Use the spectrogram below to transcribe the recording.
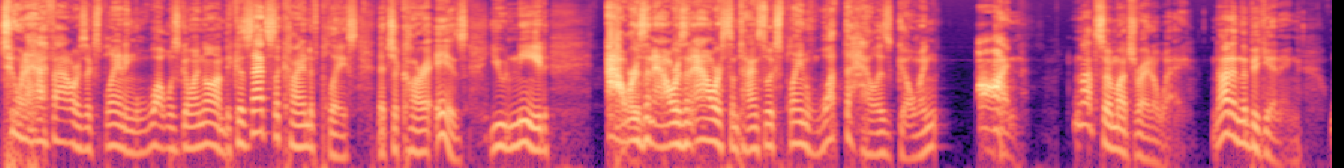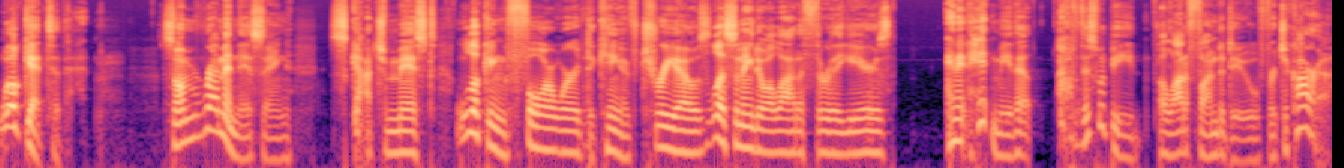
two and a half hours explaining what was going on because that's the kind of place that Chikara is. You need hours and hours and hours sometimes to explain what the hell is going on. Not so much right away. Not in the beginning. We'll get to that. So I'm reminiscing, Scotch Mist, looking forward to King of Trios, listening to a lot of Through the Years, and it hit me that, oh, this would be a lot of fun to do for Chikara.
